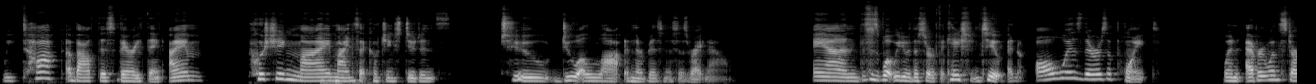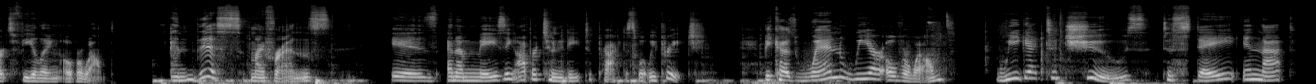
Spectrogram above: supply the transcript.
we talked about this very thing. I am pushing my mindset coaching students to do a lot in their businesses right now. And this is what we do with the certification too. And always there is a point when everyone starts feeling overwhelmed. And this, my friends, is an amazing opportunity to practice what we preach. Because when we are overwhelmed, we get to choose to stay in that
